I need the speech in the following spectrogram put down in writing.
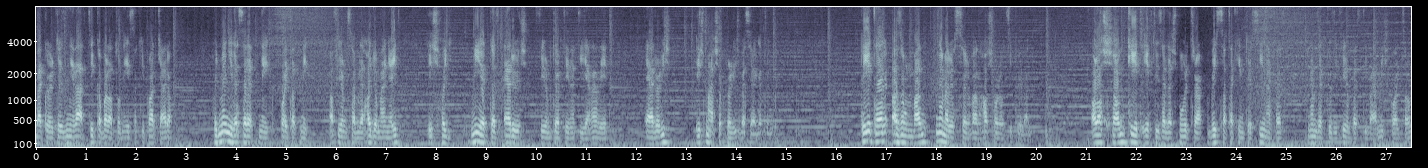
beköltözni látszik a Balaton északi partjára, hogy mennyire szeretnék folytatni a filmszemle hagyományait, és hogy miért az erős filmtörténeti jelenlét. Erről is, és másokról is beszélgetünk. Péter azonban nem először van hasonló cipőben. A lassan két évtizedes múltra visszatekintő Színefest Nemzetközi Filmfesztivál Miskolcon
